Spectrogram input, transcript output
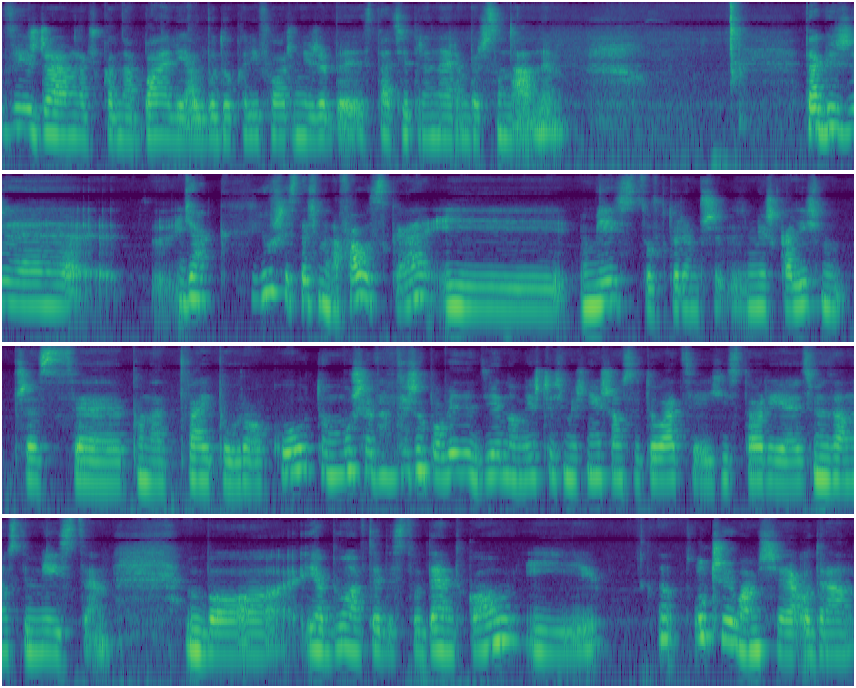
wyjeżdżają na przykład na Bali albo do Kalifornii, żeby stać się trenerem personalnym. Także jak już jesteśmy na Fauskę i miejscu, w którym przy, mieszkaliśmy przez e, ponad 2,5 roku, to muszę Wam też opowiedzieć jedną jeszcze śmieszniejszą sytuację i historię związaną z tym miejscem, bo ja byłam wtedy studentką i no, uczyłam się od ran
